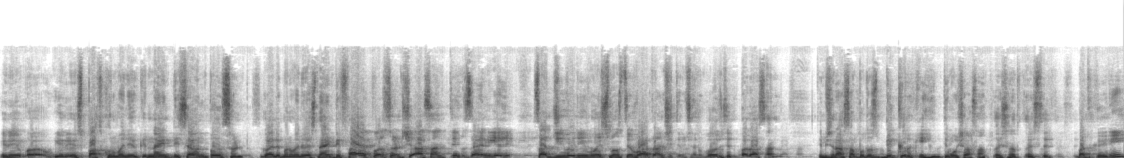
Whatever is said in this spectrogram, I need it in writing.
یعنی ییٚلہِ أسۍ پَتھ کُن وَنیو کہِ ناینٹی سیٚوَن پٔرسَنٛٹ غالِبن وَنیو اَسہِ ناینٹی فایو پٔرسَنٛٹ چھِ آسان تِم زَنہِ ییٚلہِ ژَتجی ؤری وٲنٛسہِ منٛز تہِ واتان چھِ تِم چھِنہٕ ؤرجِن پَتہٕ آسان تِم چھِنہٕ آسان پوٚتُس بِکرٕ کِہیٖنۍ تِمو چھُ آسان کٲنٛسہِ نَتہٕ کٲنٛسہِ بدکٲری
